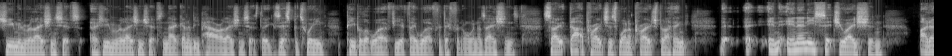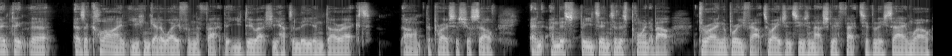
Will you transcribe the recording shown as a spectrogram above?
human relationships are human relationships and they're going to be power relationships that exist between people that work for you if they work for different organizations. So that approach is one approach but i think in in any situation i don't think that as a client you can get away from the fact that you do actually have to lead and direct um, the process yourself. And and this feeds into this point about throwing a brief out to agencies and actually effectively saying well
